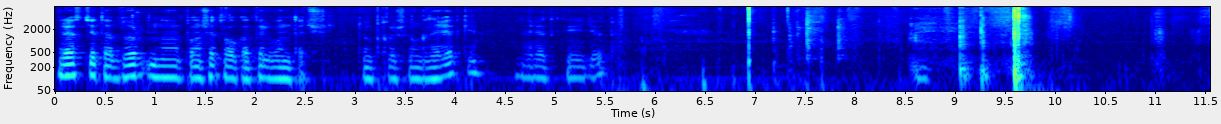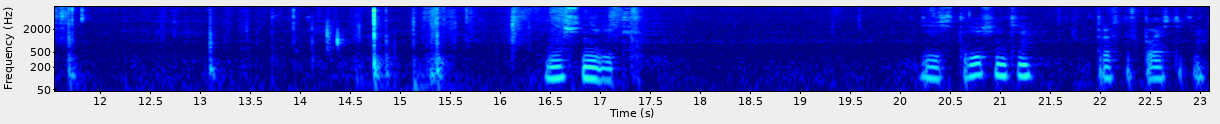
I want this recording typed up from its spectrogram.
Здравствуйте, это обзор на планшет Alcatel One Touch. Он подключен к зарядке. Зарядка идет. Внешний вид. Есть трещинки, просто в пластике.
